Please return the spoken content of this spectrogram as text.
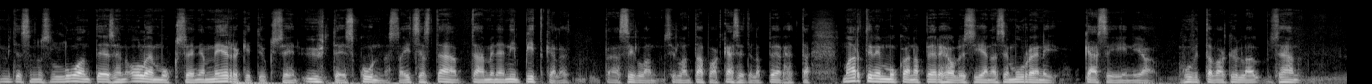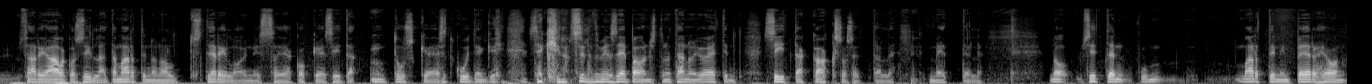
miten sanoisin, luonteeseen olemukseen ja merkitykseen yhteiskunnassa. Itse asiassa tämä, tämä menee niin pitkälle, tämä sillan, sillan tapa käsitellä perhettä. Martinin mukana perhe oli siinä, se mureni käsiin ja huvittavaa kyllä, sehän sarja alkoi sillä, että Martin on ollut steriloinnissa ja kokee siitä tuskea ja sitten kuitenkin sekin on sillä mielessä epäonnistunut, että hän on jo ehtinyt siittää kaksoset tälle mettelle. No sitten kun Martinin perhe on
